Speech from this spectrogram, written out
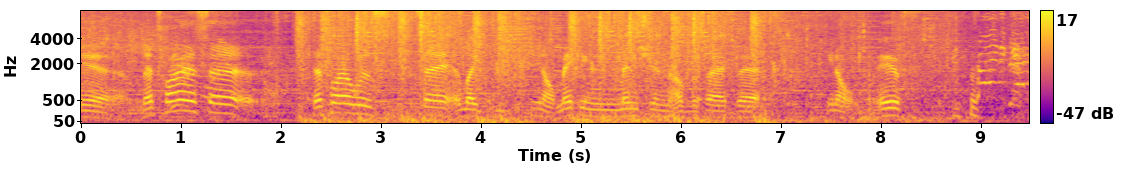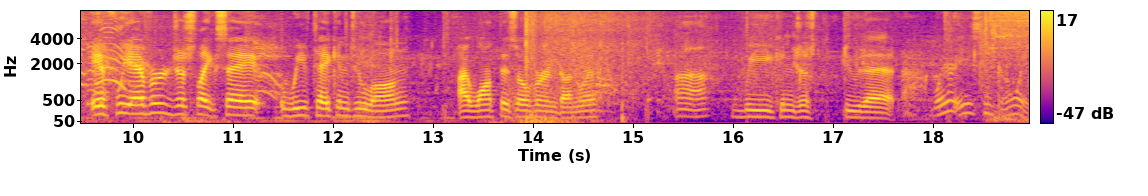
Yeah, that's why I said. That's why I was saying, like, you know, making mention of the fact that, you know, if if we ever just like say we've taken too long, I want this over and done with, Uh, we can just do that. Where is he going?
